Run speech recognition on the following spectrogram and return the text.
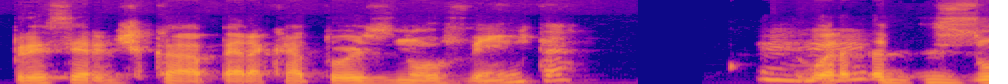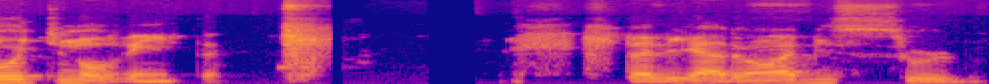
O preço era de capa, era R$14,90, uhum. agora tá R$18,90. tá ligado? É um absurdo.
